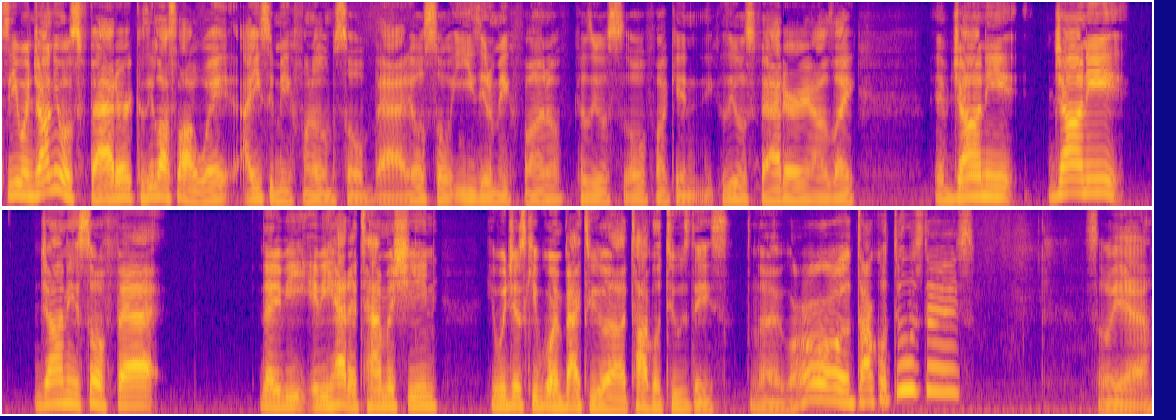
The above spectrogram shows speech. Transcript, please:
See, when Johnny was fatter, because he lost a lot of weight, I used to make fun of him so bad. It was so easy to make fun of because he was so fucking, because he was fatter. I was like, if Johnny, Johnny, Johnny is so fat that if he if he had a time machine, he would just keep going back to uh, Taco Tuesdays. Like, oh, Taco Tuesdays. So yeah.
